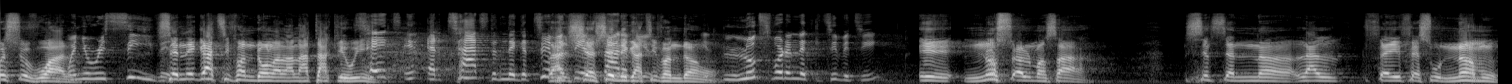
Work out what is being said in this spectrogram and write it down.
recevoir, when you receive c'est it, négatif en dedans, là, l'attaque, oui. takes it attacks the La negativity chercher inside of négatif you. en dedans. It looks for the negativity, Et non seulement ça, cette scène là, là, elle fait effet sur l'âme.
